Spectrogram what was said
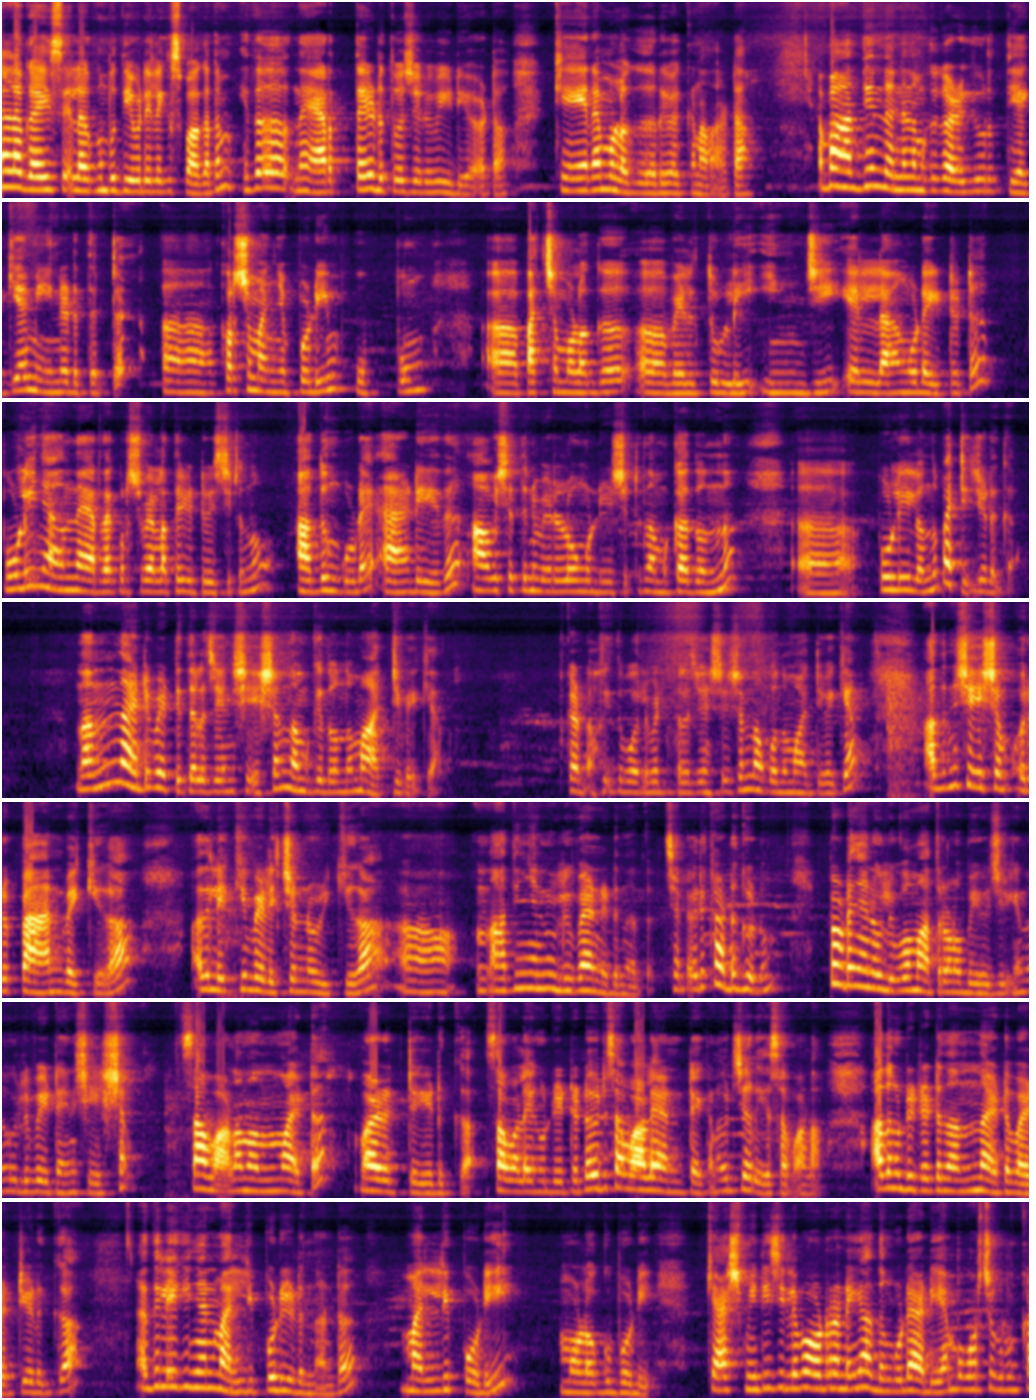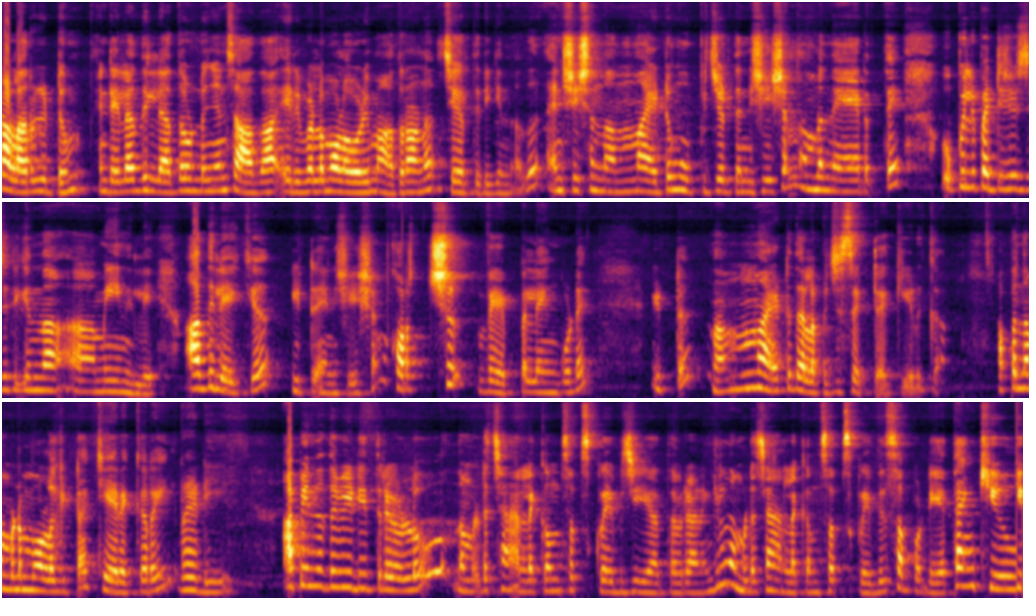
Hello guys എല്ലാവർക്കും പുതിയ വീഡിയോയിലേക്ക് സ്വാഗതം. ഇത് നേരത്തെ എടുത്തു വെച്ചൊരു വീഡിയോ കേട്ടോ. കേരമുളക് കറി വെക്കണതാണ് കേട്ടോ. അപ്പോൾ ആദ്യം തന്നെ നമുക്ക് കഴുകി വൃത്തിയാക്കിയ മീനെടുത്തിട്ട് കുറച്ച് മഞ്ഞൾപ്പൊടിയും ഉപ്പും പച്ചമുളക് വെളുത്തുള്ളി ഇഞ്ചി എല്ലാം കൂടെ ഇട്ടിട്ട് പുളി ഞാൻ നേരത്തെ കുറച്ച് വെള്ളത്തിൽ ഇട്ട് വെച്ചിരുന്നു. അതും കൂടെ ആഡ് ചെയ്ത് ആവശ്യത്തിന് വെള്ളവും കൂടി വെച്ചിട്ട് നമുക്കതൊന്ന് പുളിയിലൊന്ന് പറ്റിച്ചെടുക്കാം. നന്നായിട്ട് വെട്ടിത്തെളിച്ചതിന് ശേഷം നമുക്കിതൊന്ന് മാറ്റി വയ്ക്കാം കണ്ടോ ഇതുപോലെ വെട്ടിത്തെളിച്ചതിന് ശേഷം നമുക്കൊന്ന് മാറ്റി വയ്ക്കാം അതിനുശേഷം ഒരു പാൻ വയ്ക്കുക അതിലേക്ക് വെളിച്ചെണ്ണ ഒഴിക്കുക. ആദ്യം ഞാൻ ഉലുവയാണ് ഇടുന്നത്. ചിലർ കടുകിടും ഇപ്പോൾ ഇവിടെ ഞാൻ ഉലുവ മാത്രമാണ് ഉപയോഗിച്ചിരിക്കുന്നത്. ഉലുവ ഇട്ടതിന് ശേഷം സവാള നന്നായിട്ട് വഴറ്റിയെടുക്കുക. സവാളയും കൂടി ഇട്ടിട്ട് ഒരു സവാളയാണ് ഇട്ടേക്കണം ഒരു ചെറിയ സവാള. അതും കൂടി ഇട്ടിട്ട് നന്നായിട്ട് വഴറ്റിയെടുക്കുക. അതിലേക്ക് ഞാൻ മല്ലിപ്പൊടി ഇടുന്നുണ്ട്. മല്ലിപ്പൊടി മുളക് പൊടി. കാശ്മീരി ചില്ലി പൗഡർ ഉണ്ടെങ്കിൽ അതും കൂടെ ആഡ് ചെയ്യാം. കുറച്ച് കൂടി കളർ കിട്ടും. എന്റെ കയ്യിൽ അതില്ലാത്തതുകൊണ്ട് ഞാൻ സാധാ എരിവെള്ള മുളക് പൊടി മാത്രമാണ് ചേർത്തിരിക്കുന്നത്. അതിനുശേഷം നന്നായിട്ട് മുപ്പിച്ചെടുത്തതിന് ശേഷം നമ്മൾ നേരത്തെ ഉപ്പിൽ പറ്റിച്ച് വെച്ചിരിക്കുന്ന മീനില്ലേ അതിലേക്ക് ഇട്ടതിന് ശേഷം കുറച്ച് വേപ്പലയും കൂടെ ഇട്ട് നന്നായിട്ട് തിളപ്പിച്ച് സെറ്റാക്കി എടുക്കുക. അപ്പം നമ്മുടെ മുളകിട്ട കേരക്കറി റെഡി അപ്പോൾ ഇന്നത്തെ വീഡിയോ ഇത്രയേ ഉള്ളൂ. നമ്മുടെ ചാനലൊക്കെ ഒന്ന് സബ്സ്ക്രൈബ് ചെയ്യാത്തവരാണെങ്കിൽ നമ്മുടെ ചാനലൊക്കെ ഒന്ന് സബ്സ്ക്രൈബ് ചെയ്ത് സപ്പോർട്ട് ചെയ്യുക. താങ്ക്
